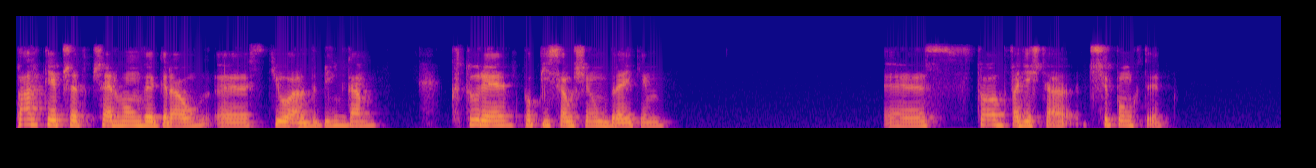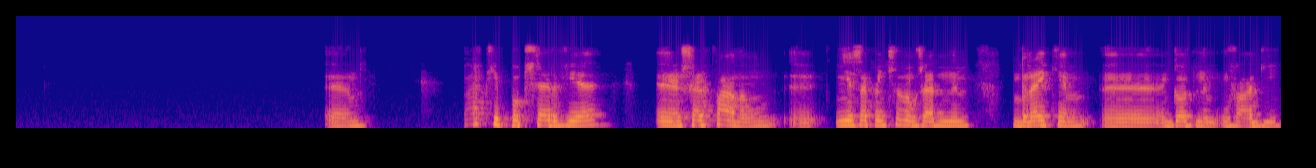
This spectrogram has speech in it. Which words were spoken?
Partię przed przerwą wygrał e, Stuart Bingham, który popisał się breakiem 123 e, punkty. Partię po przerwie e, szarpaną, e, niezakończoną żadnym breakiem godnym uwagi.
